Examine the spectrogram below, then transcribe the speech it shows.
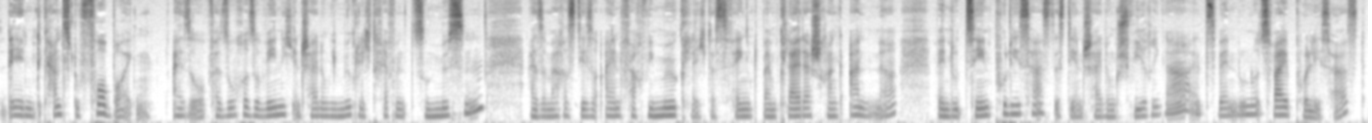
den kannst du vorbeugen. Also versuche so wenig Entscheidungen wie möglich treffen zu müssen. Also mach es dir so einfach wie möglich. Das fängt beim Kleiderschrank an. Ne? Wenn du zehn Pullis hast, ist die Entscheidung schwieriger, als wenn du nur zwei Pullis hast.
